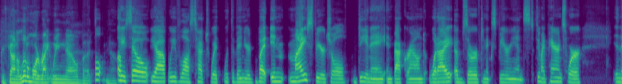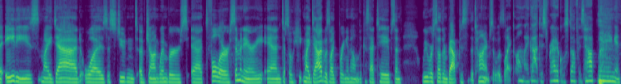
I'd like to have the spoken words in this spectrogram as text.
they've gone a little more right wing now but Well, yeah Okay, so yeah, we've lost touch with with the vineyard, but in my spiritual DNA and background, what I observed and experienced through my parents were in the 80s, my dad was a student of John Wimber's at Fuller Seminary. And so he, my dad was like bringing home the cassette tapes, and we were Southern Baptists at the time. So it was like, oh my God, this radical stuff is happening. And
